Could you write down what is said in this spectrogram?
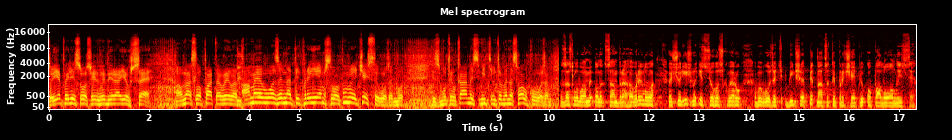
то є пилісос, він вибирає все. А в нас лопата вила. А ми возимо на підприємство. Ми чисто возимо. З бутилками, сміттям, то ми на свалку возимо. За словами Олександра Гаврилова, щорічно із цього скверу вивозять більше 15 причепів опалого листя.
